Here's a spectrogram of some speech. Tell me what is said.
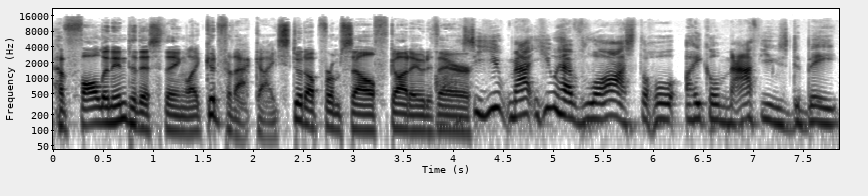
have fallen into this thing. Like, good for that guy. Stood up for himself, got out of oh, there. See, you Matt, you have lost the whole Eichel Matthews debate,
